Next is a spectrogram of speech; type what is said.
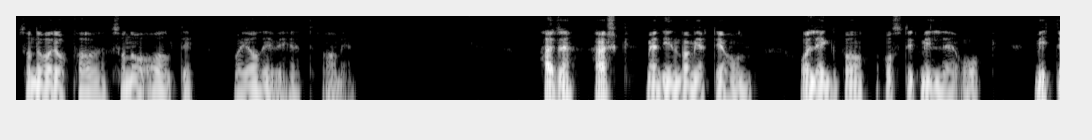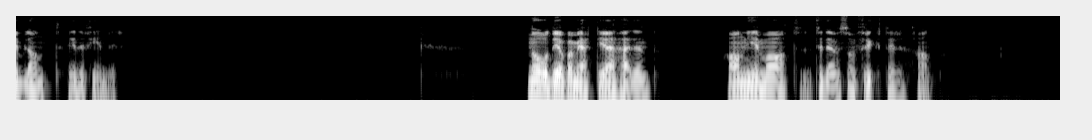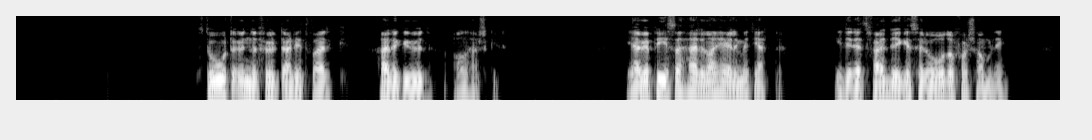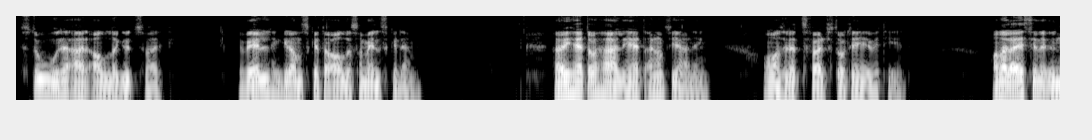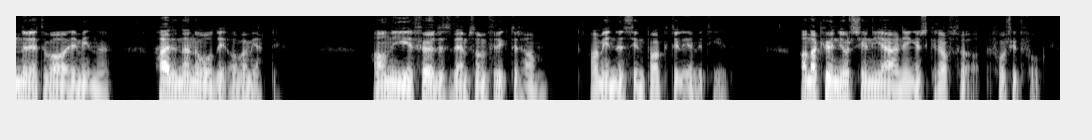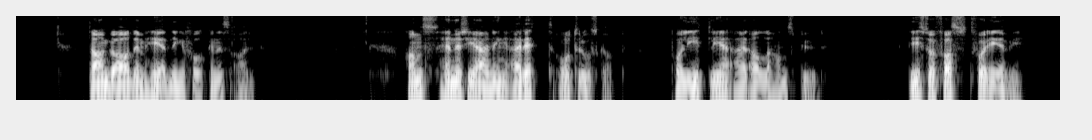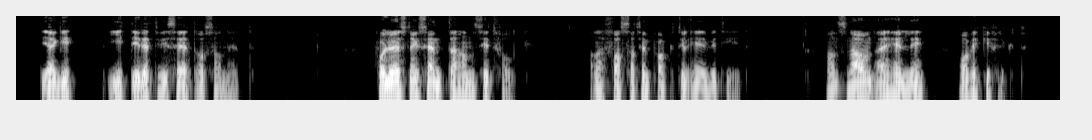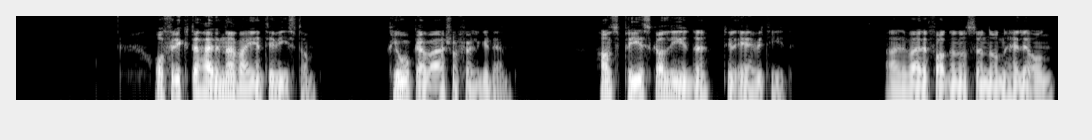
som det var i opphavet, så nå og alltid og i all evighet. Amen. Herre, hersk med din barmhjertige hånd, og legg på oss ditt milde åk midt iblant dine fiender. Nådig og barmhjertig er Herren, han gir mat til dem som frykter Han. Stort og underfullt er ditt verk, Herre Gud, allhersker. Jeg vil prise Herren av hele mitt hjerte, i de rettferdiges råd og forsamling. Store er alle Guds verk, vel gransket av alle som elsker dem. Høyhet og herlighet er hans gjerning, og hans rettferd står til evig tid. Han har reist sine under et varig minne, Herren er nådig og barmhjertig. Han gir føde til dem som frykter ham, han minnes sin pakt til evig tid. Han har kunngjort sin gjerningers kraft for sitt folk, da han ga dem hedningefolkenes arv. Hans henders gjerning er rett og troskap. Pålitelige er alle hans bud. De står fast for evig. De er gitt, gitt i rettvishet og sannhet. Forløsning sendte han sitt folk. Han har fastsatt sin pakt til evig tid. Hans navn er hellig og vekker frykt. Å frykte Herren er veien til visdom. Klok er hver som følger den. Hans pris skal lyde til evig tid. Ære være Faderen og Sønnen og Den hellige ånd,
